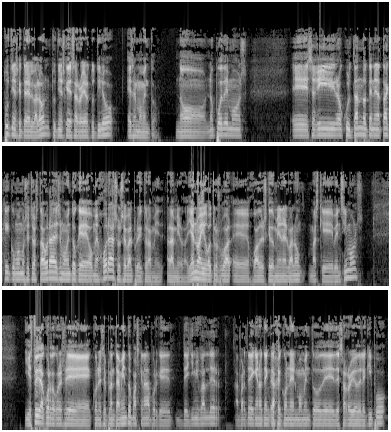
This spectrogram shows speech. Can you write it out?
tú tienes que tener el balón, tú tienes que desarrollar tu tiro, es el momento. No, no podemos eh, seguir ocultándote en el ataque como hemos hecho hasta ahora, es el momento que o mejoras o se va el proyecto a la, a la mierda. Ya no hay otros eh, jugadores que dominan el balón más que Ben Simmons. Y estoy de acuerdo con ese, con ese planteamiento, más que nada porque de Jimmy Butler, aparte de que no te encaje con el momento de desarrollo del equipo,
